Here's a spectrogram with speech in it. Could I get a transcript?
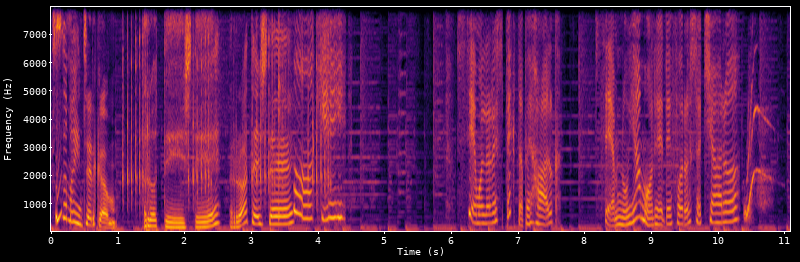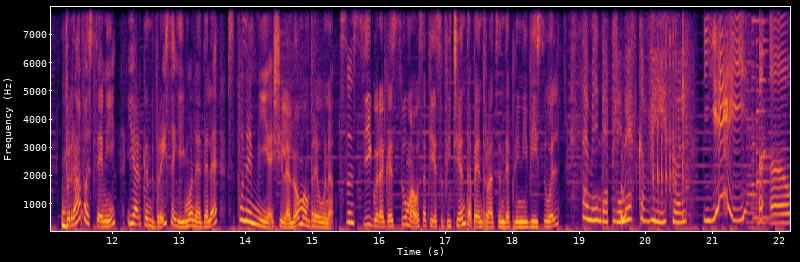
Să mai încercăm. Rotește, rotește. Ok Sam îl respectă pe Hulk. Sam nu ia monede fără să ceară Bravo, Semi! Iar când vrei să iei monedele, spune mie și le luăm împreună Sunt sigură că suma o să fie suficientă pentru a-ți îndeplini visul Să-mi îndeplinesc visul Yay! Uh-oh,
